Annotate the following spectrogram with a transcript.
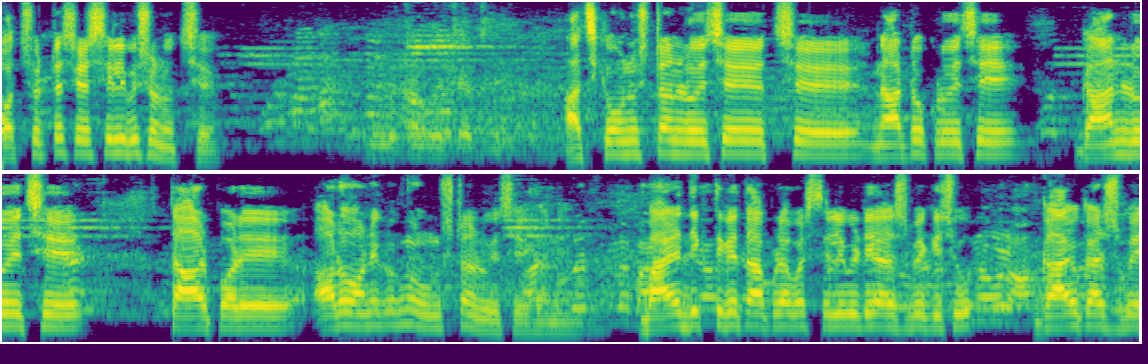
বছরটা সেটা সেলিব্রেশন হচ্ছে। আজকে অনুষ্ঠান রয়েছে হচ্ছে, নাটক রয়েছে, গান রয়েছে, তারপরে আরও অনেক রকমের অনুষ্ঠান রয়েছে এখানে। বাইরের দিক থেকে তারপরে আবার সেলিব্রিটি আসবে, কিছু গায়ক আসবে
